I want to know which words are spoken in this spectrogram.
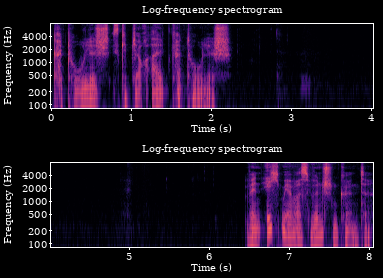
katholisch, es gibt ja auch altkatholisch. Wenn ich mir was wünschen könnte,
